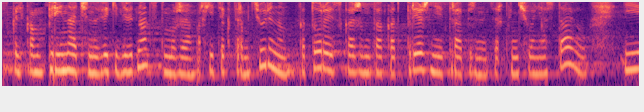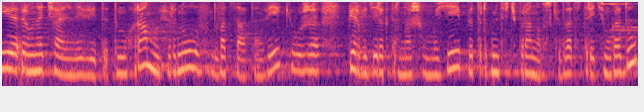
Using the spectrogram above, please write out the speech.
несколько переиначена в веке XIX уже архитектором Тюрином, который, скажем так, от прежней трапезной церкви ничего не оставил. И первоначальный вид этому храму вернул в XX веке уже первый директор нашего музея Петр Дмитриевич Барановский. В 23 году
